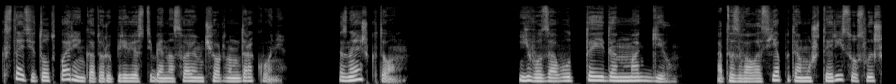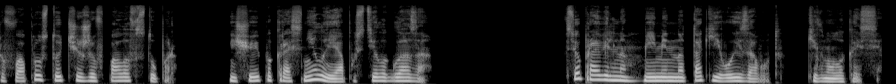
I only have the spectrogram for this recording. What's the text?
Кстати, тот парень, который привез тебя на своем черном драконе. Знаешь, кто он? Его зовут Тейден МакГилл. Отозвалась я, потому что Рис, услышав вопрос, тотчас же впала в ступор. Еще и покраснела и опустила глаза. Все правильно, именно так его и зовут», — кивнула Кэсси.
